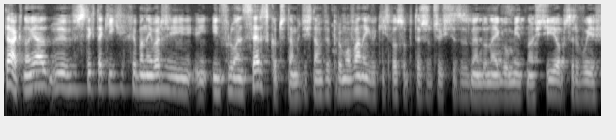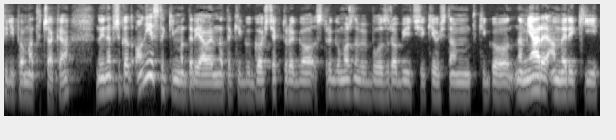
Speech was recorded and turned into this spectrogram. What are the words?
Tak, no ja y, z tych takich chyba najbardziej influencersko, czy tam gdzieś tam wypromowanych w jakiś sposób też oczywiście ze względu na jego umiejętności obserwuję Filipa Matczaka. No i na przykład on jest takim materiałem na takiego gościa, którego, z którego można by było zrobić jakiegoś tam takiego na miarę Ameryki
